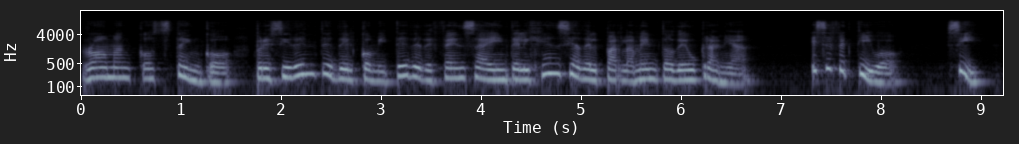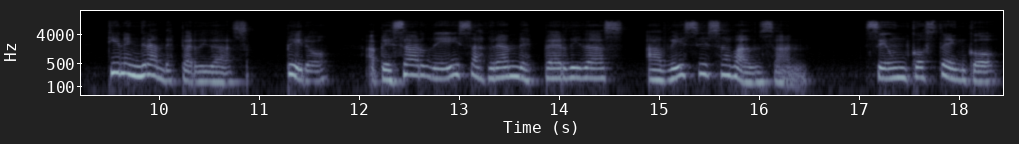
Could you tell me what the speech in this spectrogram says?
Roman Kostenko, presidente del Comité de Defensa e Inteligencia del Parlamento de Ucrania. Es efectivo. Sí, tienen grandes pérdidas, pero, a pesar de esas grandes pérdidas, a veces avanzan. Según Kostenko,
